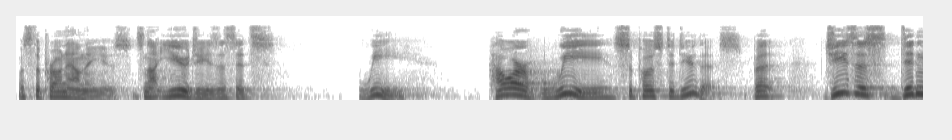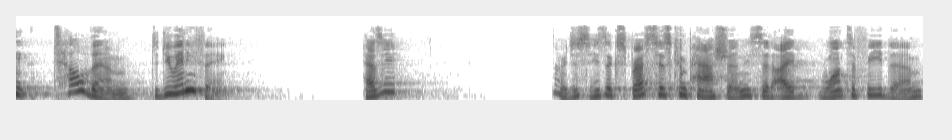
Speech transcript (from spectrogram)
What's the pronoun they use? It's not you, Jesus, it's we. How are we supposed to do this? But Jesus didn't tell them to do anything. Has he? No, he just he's expressed his compassion. He said, I want to feed them.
